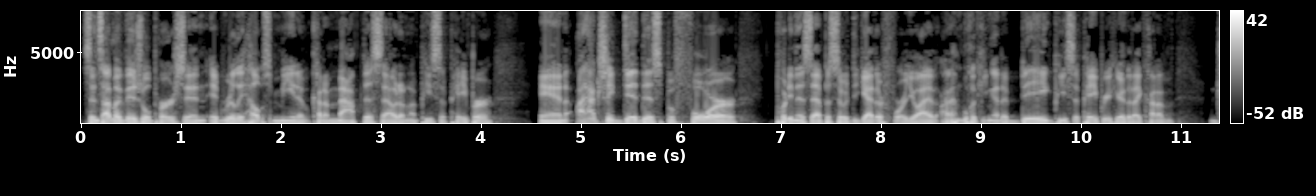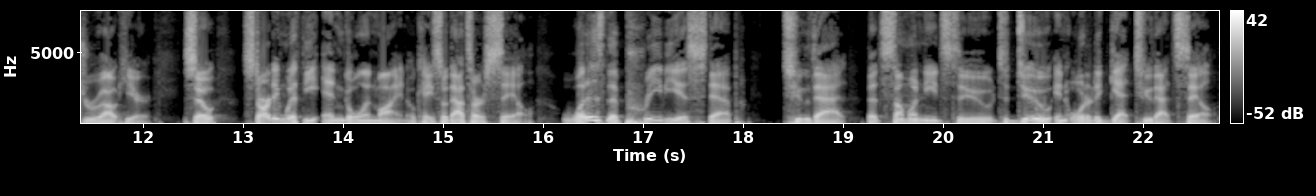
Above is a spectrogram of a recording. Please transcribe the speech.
since i'm a visual person it really helps me to kind of map this out on a piece of paper. And i actually did this before putting this episode together for you. I, i'm looking at a big piece of paper here that i kind of drew out here. So starting with the end goal in mind okay? So that's our sale. What is the previous step to that that someone needs to to do in order to get to that sale.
